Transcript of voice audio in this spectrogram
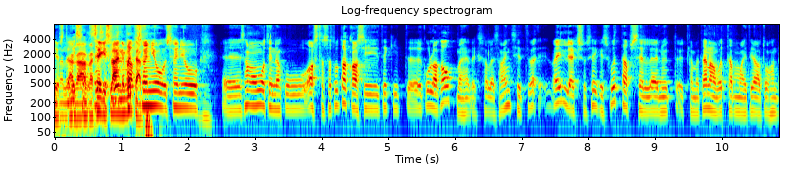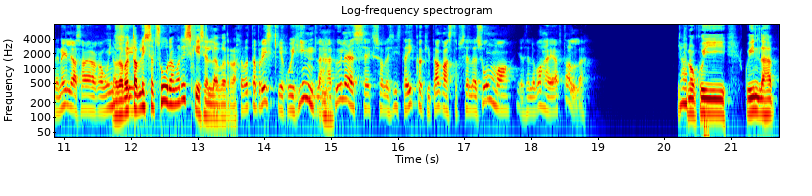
just, aga, aga see, kes laenu võtab. see on ju, see on ju eh, samamoodi nagu aastasadu tagasi tegid eh, kullakaupmehed, eks ole, sa andsid välja, eks ju, see, kes võtab selle nüüd ütleme täna võtab, ma ei tea, tuhande neljasajaga untsi. no ta võtab lihtsalt suurema riski selle võrra. ta võtab riski ja kui hind läheb mm. üles, eks ole, siis ta ikkagi tagastab selle summa ja selle vahe jääb talle ja no kui, kui hind läheb,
